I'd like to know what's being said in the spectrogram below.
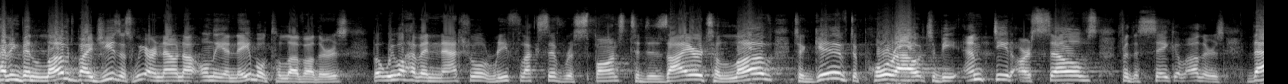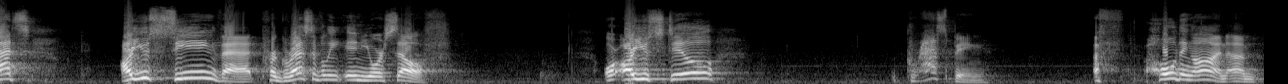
Having been loved by Jesus, we are now not only enabled to love others, but we will have a natural reflexive response to desire to love, to give, to pour out, to be emptied ourselves for the sake of others. That's are you seeing that progressively in yourself? Or are you still grasping, holding on. Um,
